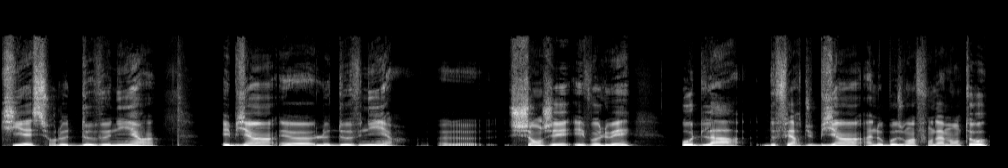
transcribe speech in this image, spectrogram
qui est sur le devenir, eh bien, euh, le devenir, euh, changer, évoluer, au-delà de faire du bien à nos besoins fondamentaux,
